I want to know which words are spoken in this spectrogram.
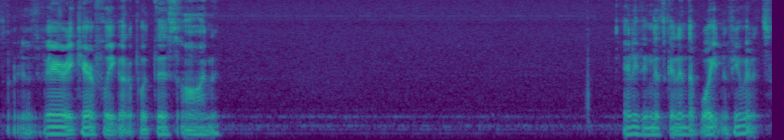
So we're just very carefully going to put this on anything that's going to end up white in a few minutes.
